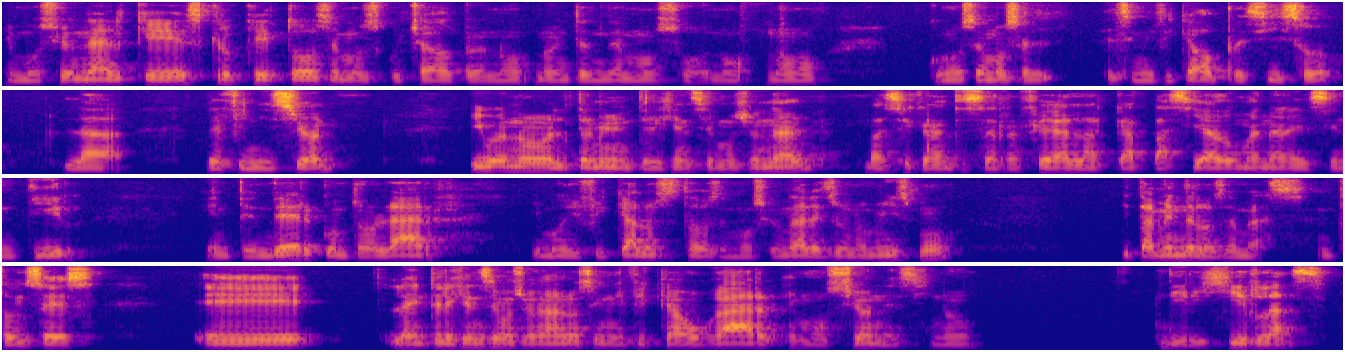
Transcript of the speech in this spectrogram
emocional, que es, creo que todos hemos escuchado, pero no, no entendemos o no, no conocemos el, el significado preciso, la definición. Y bueno, el término inteligencia emocional básicamente se refiere a la capacidad humana de sentir, entender, controlar y modificar los estados emocionales de uno mismo y también de los demás. Entonces, eh, la inteligencia emocional no significa ahogar emociones, sino dirigirlas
